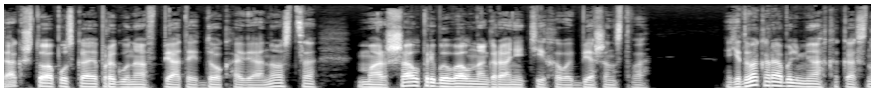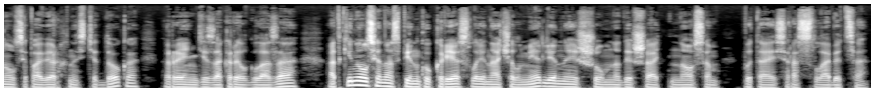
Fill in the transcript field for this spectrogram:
Так что, опуская прыгуна в пятый док авианосца, маршал пребывал на грани тихого бешенства. Едва корабль мягко коснулся поверхности дока, Рэнди закрыл глаза, откинулся на спинку кресла и начал медленно и шумно дышать носом, пытаясь расслабиться.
